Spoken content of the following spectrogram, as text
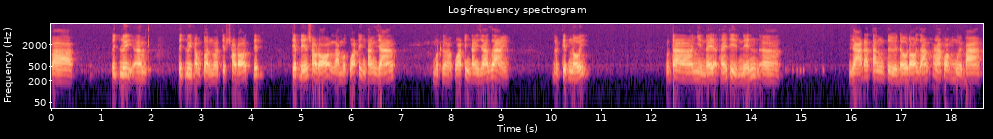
và tích lũy um, tích lũy trong tuần và tiếp sau đó tiếp tiếp đến sau đó là một quá trình tăng giá một quá trình tăng giá dài được tiếp nối. Chúng ta nhìn đây đã thấy thì nến uh, giá đã tăng từ đâu đó giá khoảng 13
